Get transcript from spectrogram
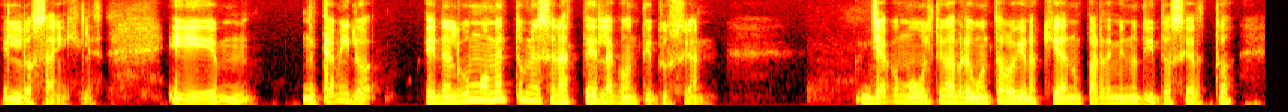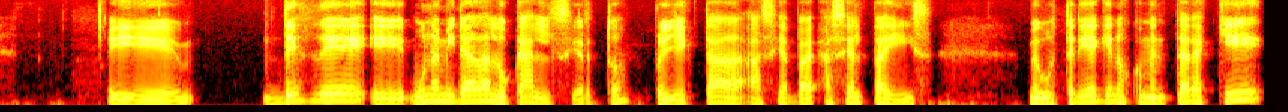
en Los Ángeles. Eh, Camilo, en algún momento mencionaste la constitución. Ya como última pregunta, porque nos quedan un par de minutitos, ¿cierto? Eh, desde eh, una mirada local, ¿cierto? Proyectada hacia, hacia el país, me gustaría que nos comentaras qué,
